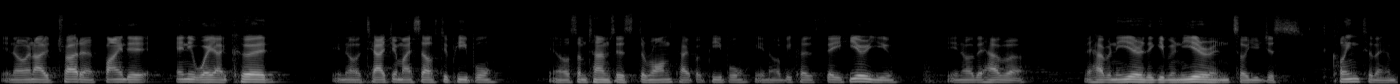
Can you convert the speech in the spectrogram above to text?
you know, and I try to find it any way I could, you know, attaching myself to people. You know, sometimes it's the wrong type of people, you know, because they hear you, you know, they have a they have an ear, they give you an ear and so you just cling to them.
